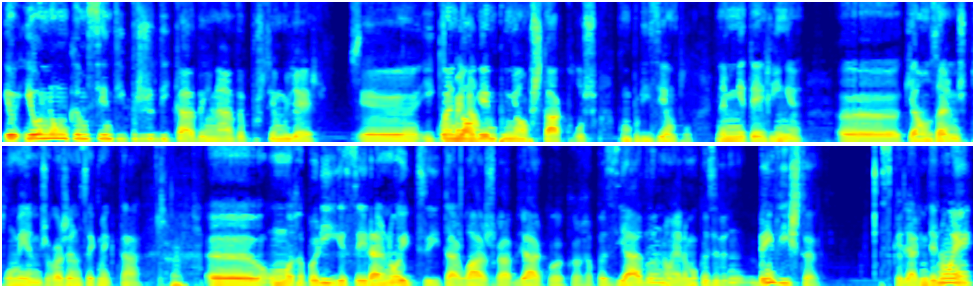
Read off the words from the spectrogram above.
eu, eu nunca me senti prejudicada em nada por ser mulher. Eh, e quando alguém me punha obstáculos, como por exemplo, na minha terrinha, eh, que há uns anos, pelo menos, agora já não sei como é que está, eh, uma rapariga sair à noite e estar lá a jogar bilhar com a, com a rapaziada não era uma coisa bem vista. Se calhar ainda não é.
